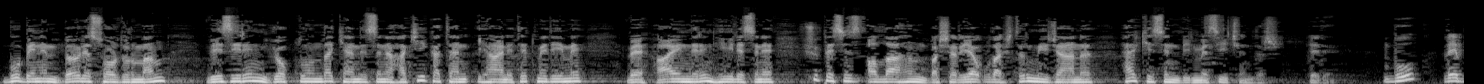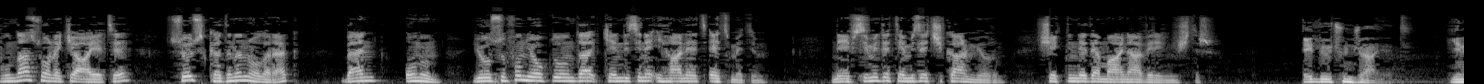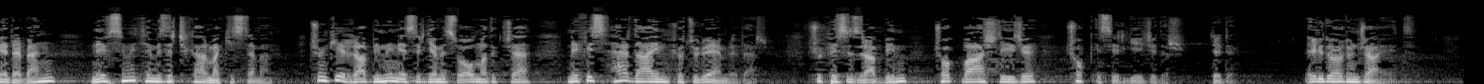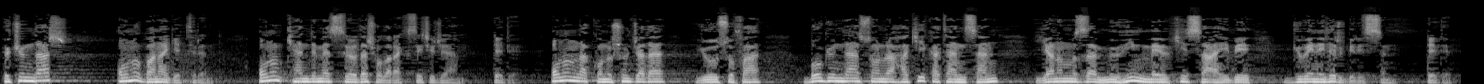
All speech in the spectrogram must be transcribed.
Bu benim böyle sordurmam vezirin yokluğunda kendisine hakikaten ihanet etmediğimi ve hainlerin hilesini şüphesiz Allah'ın başarıya ulaştırmayacağını herkesin bilmesi içindir, dedi. Bu Ve bundan sonraki ayete söz kadının olarak ben onun Yusuf'un yokluğunda kendisine ihanet etmedim. Nefsimi de temize çıkarmıyorum şeklinde de mana verilmiştir. 53. ayet. Yine de ben nefsimi temize çıkarmak istemem. Çünkü Rabbimin esirgemesi olmadıkça nefis her daim kötülüğü emreder. Şüphesiz Rabbim çok bağışlayıcı, çok esirgeyicidir, dedi. 54. ayet. Hükümdar, onu bana getirin. Onu kendime sırdaş olarak seçeceğim, dedi. Onunla konuşunca da Yusuf'a, bugünden sonra hakikaten sen yanımıza mühim mevki sahibi, güvenilir birisin, dedi.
